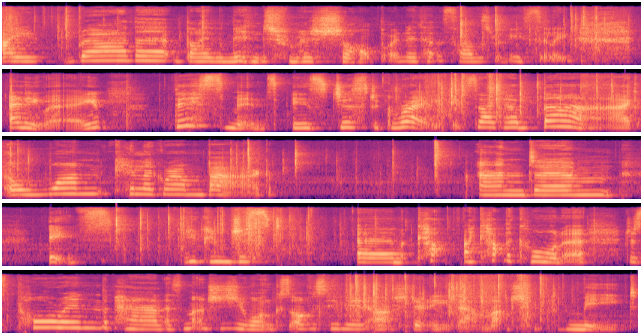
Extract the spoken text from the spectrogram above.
I'd rather buy the mince from a shop. I know that sounds really silly. Anyway, this mince is just great. It's like a bag, a one kilogram bag. And um, it's, you can just um, cut, I cut the corner, just pour in the pan as much as you want because obviously we actually don't eat that much meat.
